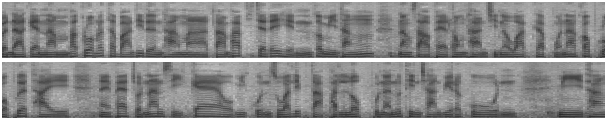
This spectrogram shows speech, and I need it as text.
บรรดาแกนนำพักร่วมรัฐบาลที่เดินทางมา ตามภาพที่จะได้เห็นก็มีทั้งนางสาวแพทองทานชินวัตรครับหัวหน้าครอบครัวเพื่อไทยนายแพทย์ชนน่านสีแก้ว มีคุณสุวัสดิ์ลิปตาพันลบคุณอนุทินชาญวีรกูล มีทั้ง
